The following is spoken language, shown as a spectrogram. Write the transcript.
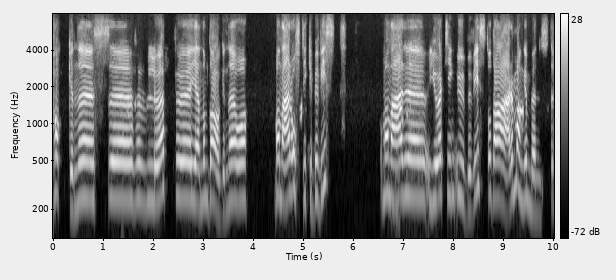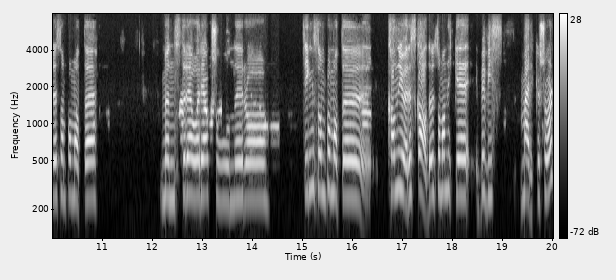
hakkenes eh, løp eh, gjennom dagene, og man er ofte ikke bevisst. Og man er, gjør ting ubevisst, og da er det mange mønstre som på en måte Mønstre og reaksjoner og ting som på en måte kan gjøre skade, som man ikke bevisst merker sjøl.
